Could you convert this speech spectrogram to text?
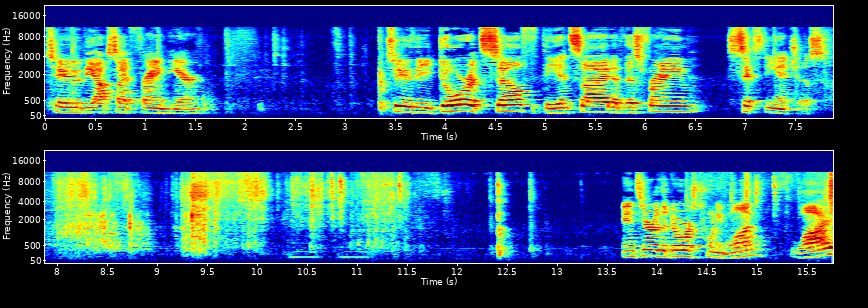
to the outside frame here. To the door itself, the inside of this frame, 60 inches. Interior of the door is 21 wide.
